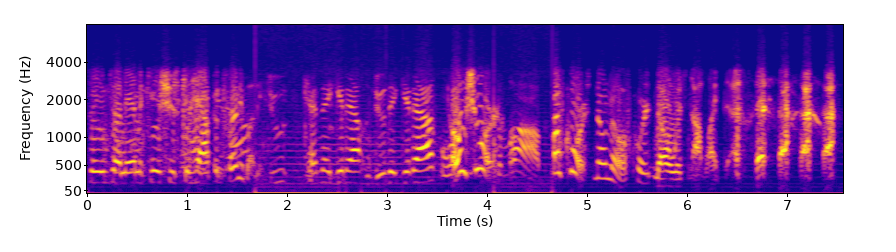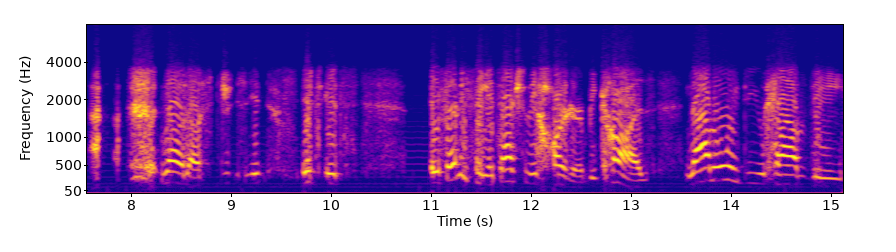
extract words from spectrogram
same dynamic issues can happen for anybody. Do, can they get out? and Do they get out? Or Oh, sure. The mob. Of course, no, no, of course, no. It's not like that. no, no, it, it's it's if anything, it's actually harder because not only do you have the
